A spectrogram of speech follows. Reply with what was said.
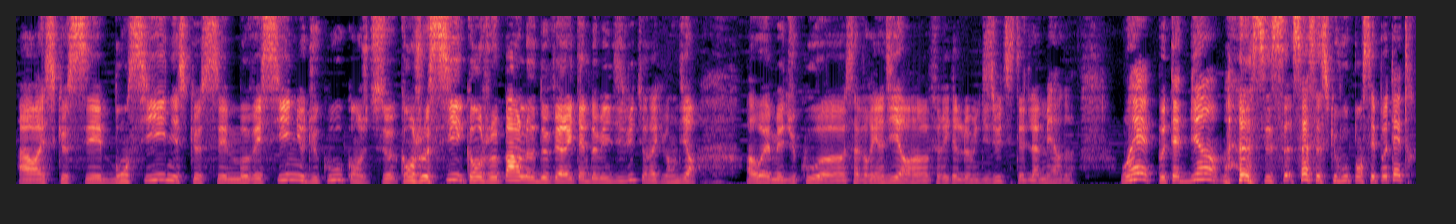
Alors est-ce que c'est bon signe? Est-ce que c'est mauvais signe du coup? Quand je, quand je, parle de Fairy Tail 2018, il y en a qui vont me dire ah ouais mais du coup euh, ça veut rien dire, Fairy Tail 2018 c'était de la merde. Ouais, peut-être bien. ça, c'est ce que vous pensez peut-être.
